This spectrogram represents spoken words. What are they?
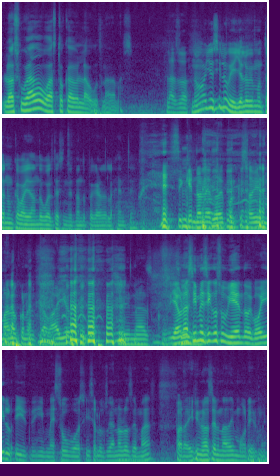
¿Lo has jugado o has tocado el laúd nada más? Las dos. No, yo sí lo vi. Yo lo vi montar en un caballo dando vueltas intentando pegarle a la gente. sí que no le doy porque soy un malo con el caballo. Soy un asco. Y aún así me sigo subiendo y voy y, y- y me subo, así se los gano a los demás para ir y no hacer nada y morirme.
